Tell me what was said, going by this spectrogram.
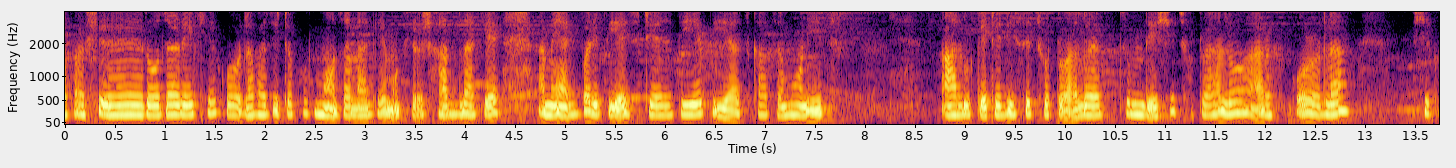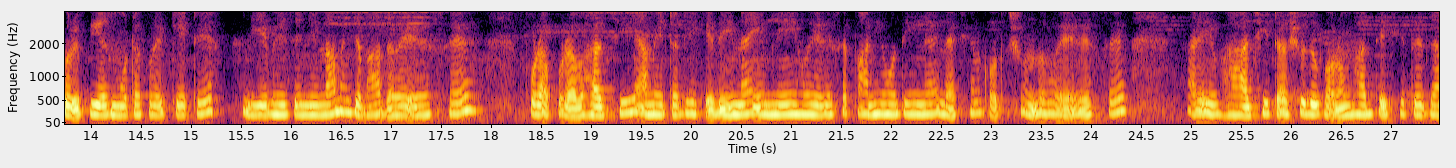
আকাশে রোজা রেখে করলা ভাজিটা খুব মজা লাগে, মুখেরও স্বাদ লাগে। আমি একবারে পেঁয়াজ টেয়াজ দিয়ে পেঁয়াজ, কাঁচামরিচ, আলু কেটে দিছে, ছোট আলু, একদম দেশি ছোট আলু আর করলা। বেশি করে পেঁয়াজ মোটা করে কেটে দিয়ে ভেজে নিলাম। এই যে ভাজা হয়ে গেছে, পোড়া পোড়া ভাজি। আমি এটা ঢেকে দিই নাই, এমনিই হয়ে গেছে, পানিও দিই নাই। দেখেন কত সুন্দর হয়ে গেছে। আর এই ভাজিটা শুধু গরম ভাত দিয়ে খেতে যা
